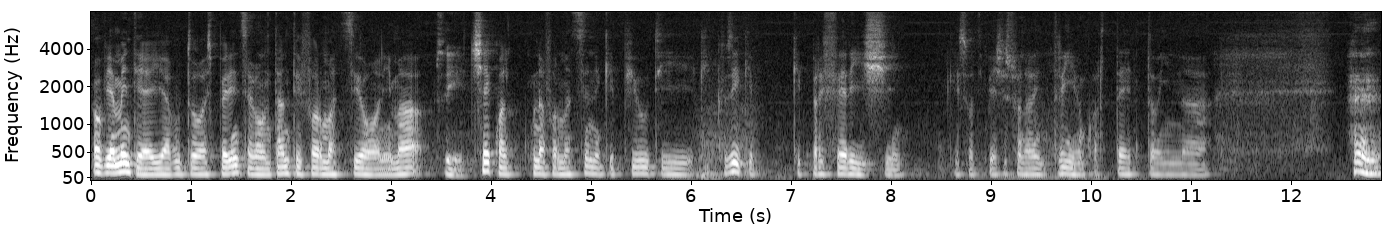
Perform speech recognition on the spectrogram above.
ovviamente hai avuto esperienza con tante formazioni, ma Sì. c'è qual- una formazione che più ti, che così, che, che preferisci? Che so, ti piace suonare in trio, in quartetto, in, eh, Eh,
